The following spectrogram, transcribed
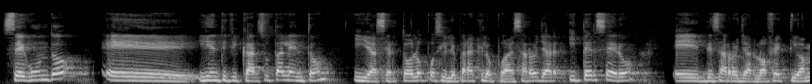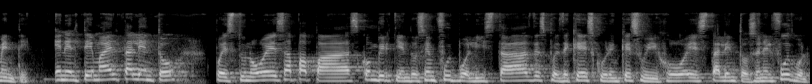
Segundo, eh, identificar su talento y hacer todo lo posible para que lo pueda desarrollar. Y tercero, eh, desarrollarlo afectivamente. En el tema del talento, pues tú no ves a papás convirtiéndose en futbolistas después de que descubren que su hijo es talentoso en el fútbol.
